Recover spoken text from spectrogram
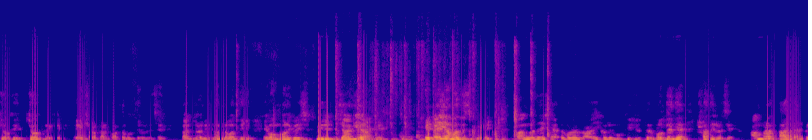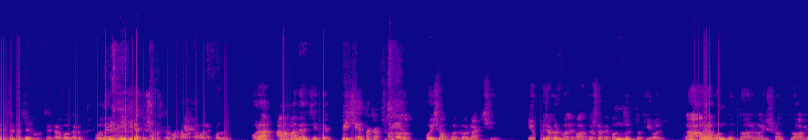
চোখে চোখ রেখে এই সরকার কথা বলতে পেরেছে। তার জন্য আমি ধন্যবাদ দিই এবং মনে করি স্পিরিট জাগিয়ে রাখে। এটাই আমাদের স্পিরিট বাংলাদেশ এত বড় লড়াই করে মুক্তিযুদ্ধের মধ্যে দিয়ে স্বাধীন হয়েছে, আমরা তাদের পেছনে পেছনে ঘুরতে থাকব কেন? ওদের মিডিয়া যে সমস্ত কথাবার্তা বলে, বলুন। ওরা আমাদের চেয়ে পিছিয়ে থাকা ছোট লোক, ওই সম্পর্ক রাখছি। কেউ যখন বলে ভারতের সাথে বন্ধুত্ব কি বলে? না, ওরা বন্ধুত্ব নয়, শত্রু হবে।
